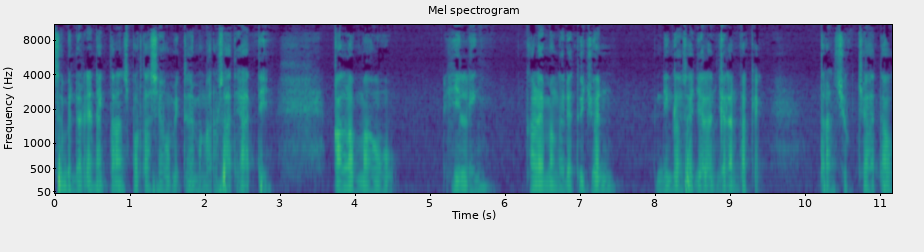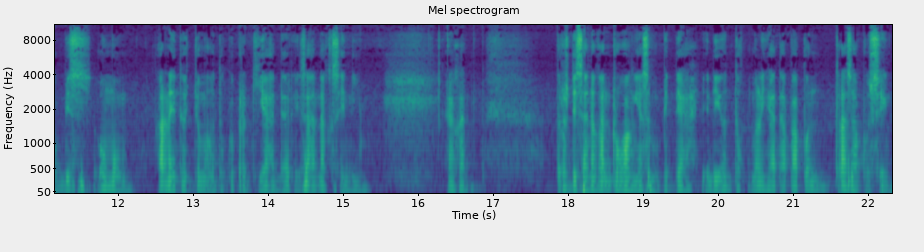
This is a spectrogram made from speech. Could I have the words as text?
sebenarnya naik transportasi umum itu emang harus hati-hati. Kalau mau healing kalau emang gak ada tujuan mending gak usah jalan-jalan pakai Trans Jogja atau bis umum. Karena itu cuma untuk bepergian dari sana ke sini. Ya kan? Terus di sana kan ruangnya sempit ya. Jadi untuk melihat apa pun terasa pusing.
